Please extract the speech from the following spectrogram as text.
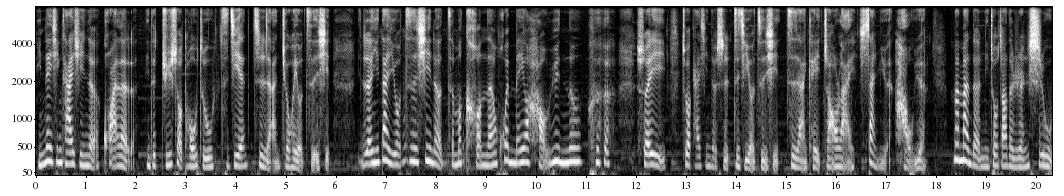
你内心开心了、快乐了，你的举手投足之间自然就会有自信。人一旦有自信了，怎么可能会没有好运呢？所以做开心的事，自己有自信，自然可以招来善缘、好缘。慢慢的，你周遭的人事物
